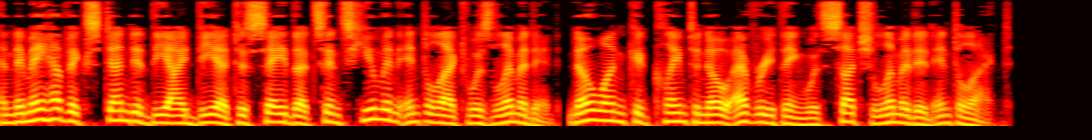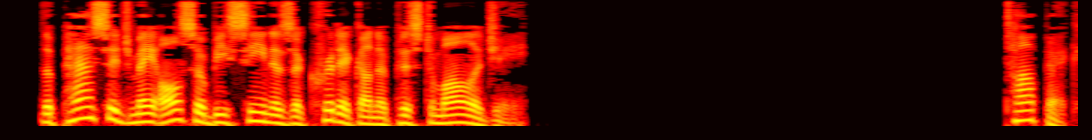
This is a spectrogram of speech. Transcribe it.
and they may have extended the idea to say that since human intellect was limited, no one could claim to know everything with such limited intellect. The passage may also be seen as a critic on epistemology. Topic.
